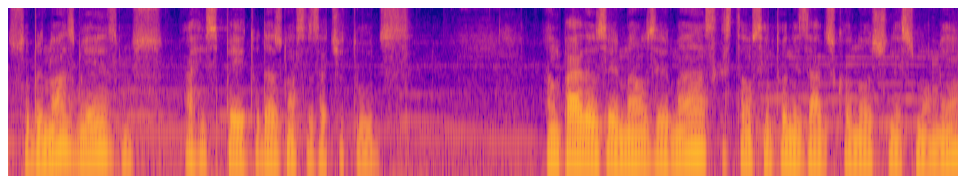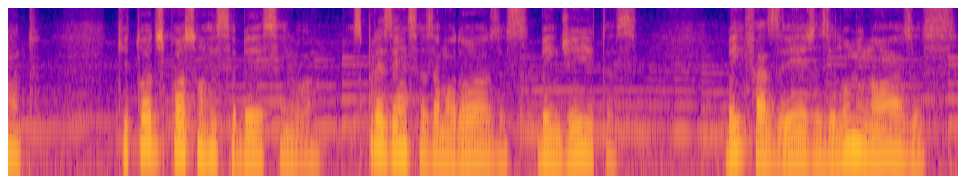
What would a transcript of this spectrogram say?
sobre nós mesmos a respeito das nossas atitudes. Ampara os irmãos e irmãs que estão sintonizados conosco neste momento, que todos possam receber, Senhor, as presenças amorosas, benditas, benfazejas e luminosas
